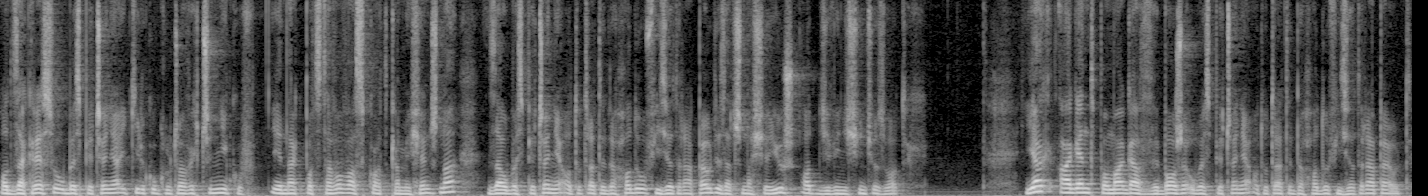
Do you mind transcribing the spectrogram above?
od zakresu ubezpieczenia i kilku kluczowych czynników. Jednak podstawowa składka miesięczna za ubezpieczenie od utraty dochodu fizjoterapeuty zaczyna się już od 90 zł. Jak agent pomaga w wyborze ubezpieczenia od utraty dochodu fizjoterapeuty?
